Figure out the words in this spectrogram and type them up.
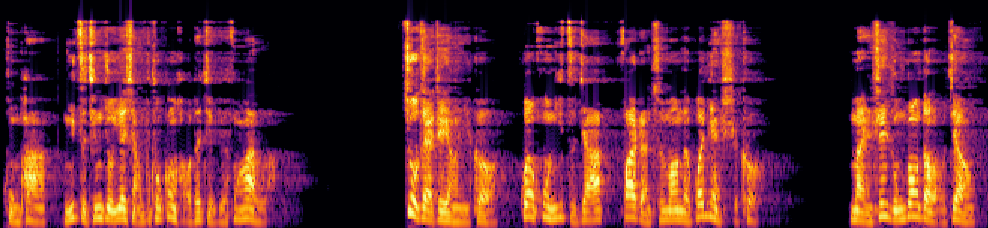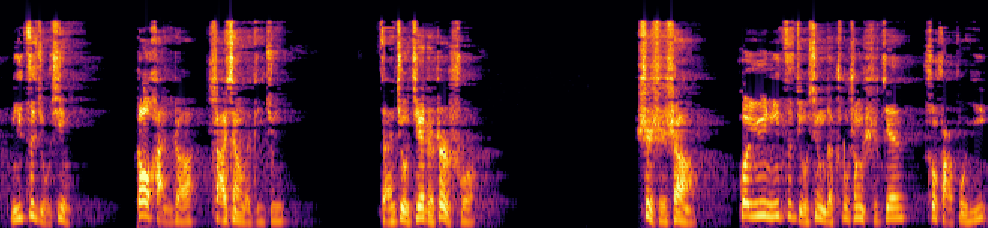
恐怕尼子晴久也想不出更好的解决方案了。就在这样一个关乎尼子家发展存亡的关键时刻，满身戎装的老将尼子久幸高喊着杀向了敌军。咱就接着这儿说。事实上，关于尼子久幸的出生时间说法不一，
